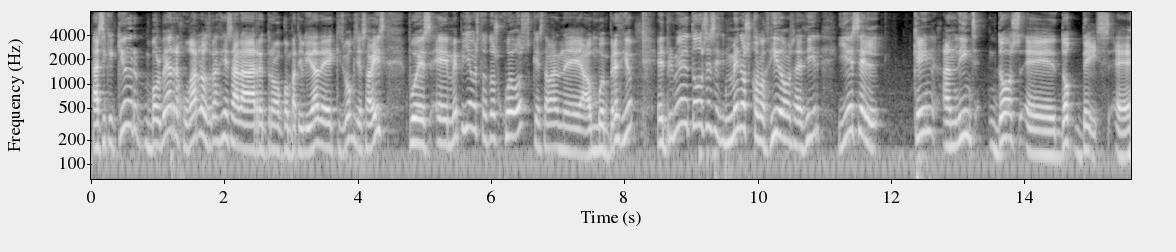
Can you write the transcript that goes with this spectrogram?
Así que quiero volver a rejugarlos gracias a la retrocompatibilidad de Xbox, ya sabéis. Pues eh, me he pillado estos dos juegos que estaban eh, a un buen precio. El primero de todos es el menos conocido, vamos a decir Y es el Kane and Lynch 2 eh, Dog Days. Eh,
